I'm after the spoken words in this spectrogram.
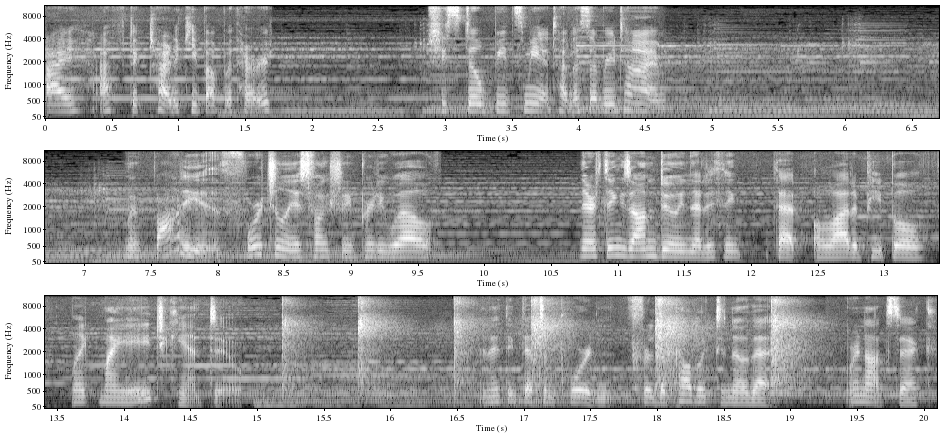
I have to try to keep up with her. She still beats me at tennis every time. My body, fortunately, is functioning pretty well. There are things I'm doing that I think that a lot of people like my age can't do. And I think that's important for the public to know that we're not sick.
